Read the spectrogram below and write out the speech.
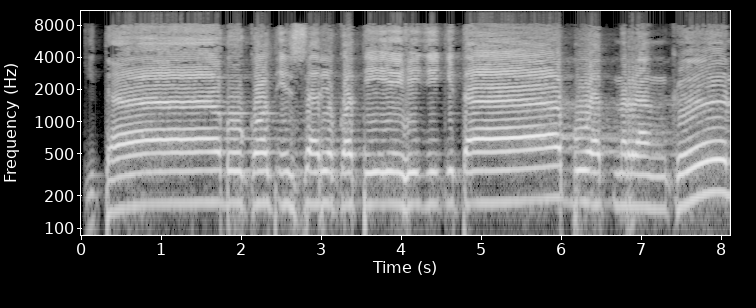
Kita bukot isariqati hiji kita buat nerangkan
